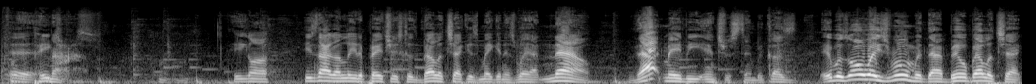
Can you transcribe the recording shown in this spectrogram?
For the Yeah, Patriots. he going he's not gonna lead the Patriots because Belichick is making his way out. Now that may be interesting because it was always rumored that Bill Belichick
